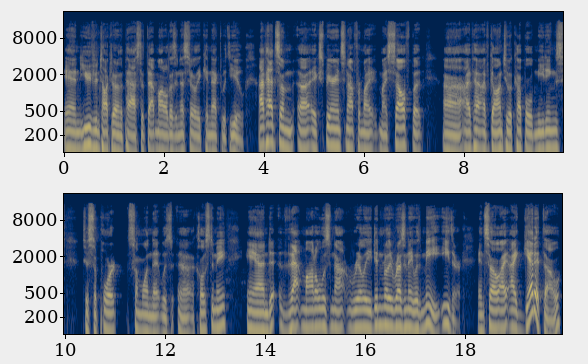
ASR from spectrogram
And you've even talked about in the past that that model doesn't necessarily connect with you. I've had some uh, experience, not for my myself, but uh, I've ha- I've gone to a couple meetings to support someone that was uh, close to me, and that model was not really didn't really resonate with me either. And so I, I get it though,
